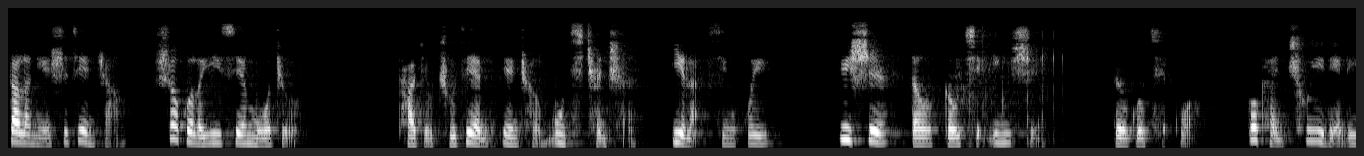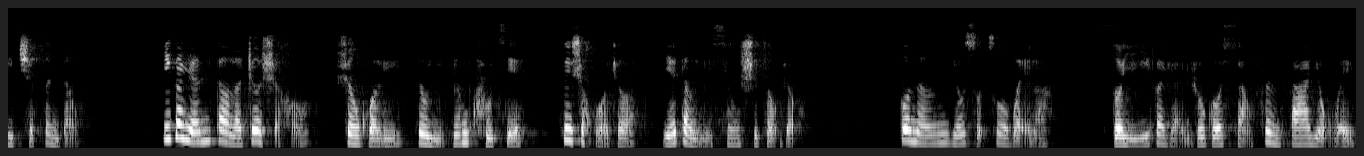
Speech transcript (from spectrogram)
到了年事渐长，受过了一些磨折，他就逐渐变成暮气沉沉、一览星辉，遇事都苟且因循。得过且过，不肯出一点力去奋斗。一个人到了这时候，生活力就已经枯竭，虽是活着，也等于行尸走肉，不能有所作为了。所以，一个人如果想奋发有为，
